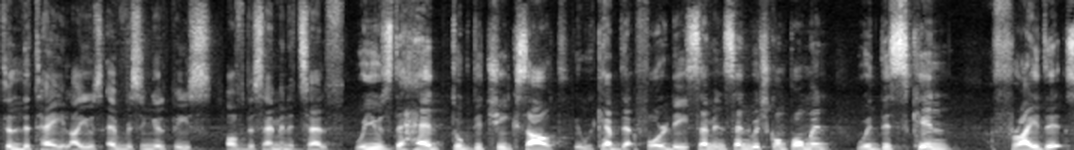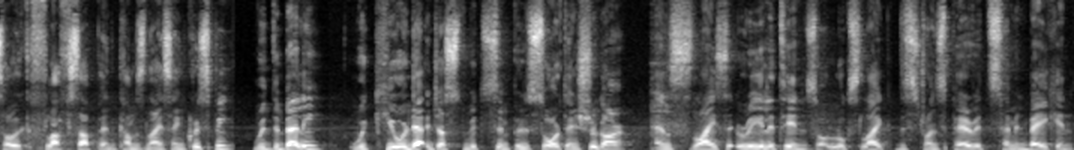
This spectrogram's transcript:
till the tail. I use every single piece of the salmon itself. We use the head, took the cheeks out, we kept that for the salmon sandwich component with the skin fried it so it fluffs up and comes nice and crispy. With the belly, we cure that just with simple salt and sugar and slice it really thin so it looks like this transparent salmon bacon.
